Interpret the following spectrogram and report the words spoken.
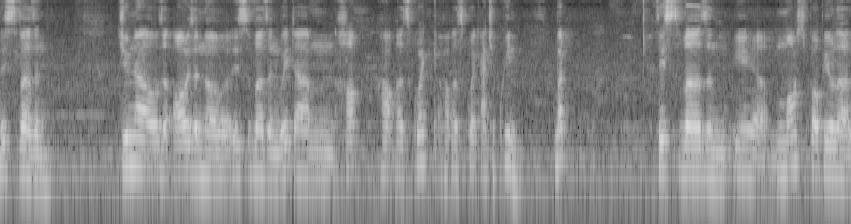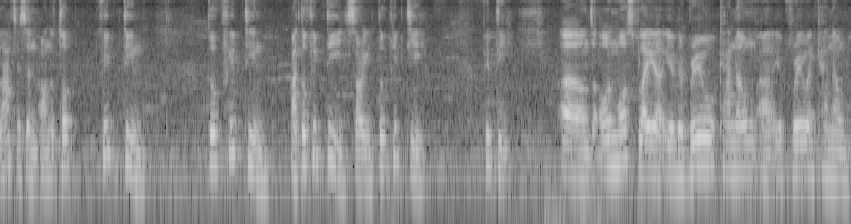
This version, you know the original this version with um Hog Hog Earthquake Hog Earthquake Archer Queen, but this version is most popular last season on the top 15. Top 15. Ah, top 50. Sorry, top 50. 50. Uh, the almost player is the real cannon, uh, real and cannon,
